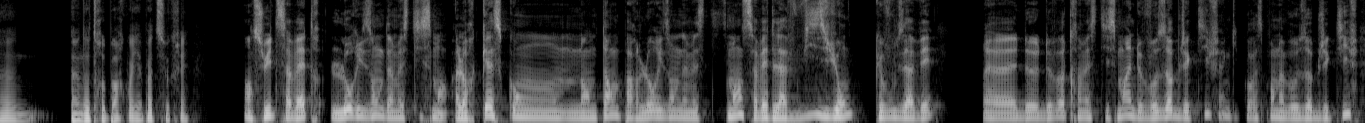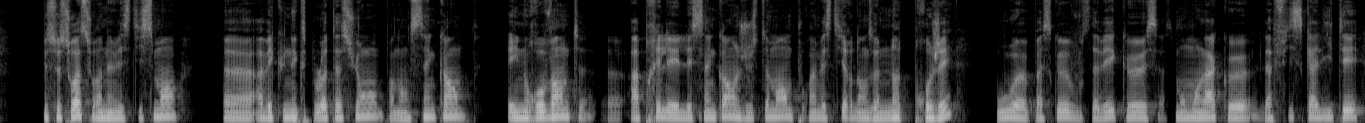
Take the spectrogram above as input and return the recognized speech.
euh, d'autre part. Il n'y a pas de secret. Ensuite, ça va être l'horizon d'investissement. Alors, qu'est-ce qu'on entend par l'horizon d'investissement? Ça va être la vision que vous avez euh, de, de votre investissement et de vos objectifs hein, qui correspondent à vos objectifs, que ce soit sur un investissement euh, avec une exploitation pendant 5 ans et une revente euh, après les, les 5 ans justement pour investir dans un autre projet ou euh, parce que vous savez que c'est à ce moment-là que la fiscalité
